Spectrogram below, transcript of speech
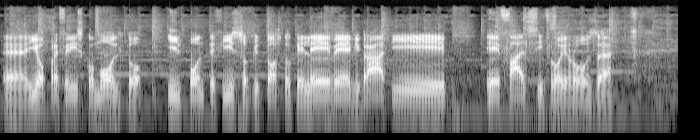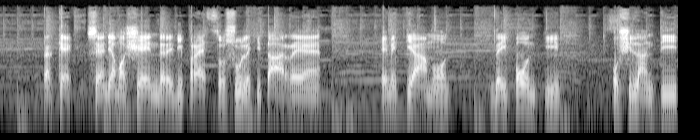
eh, io preferisco molto il ponte fisso piuttosto che leve, vibrati e falsi Freud Rose. Perché se andiamo a scendere di prezzo sulle chitarre e mettiamo dei ponti oscillanti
